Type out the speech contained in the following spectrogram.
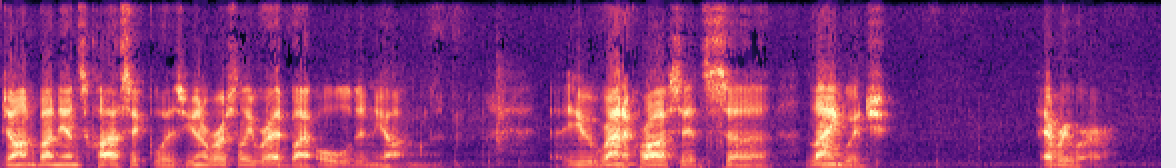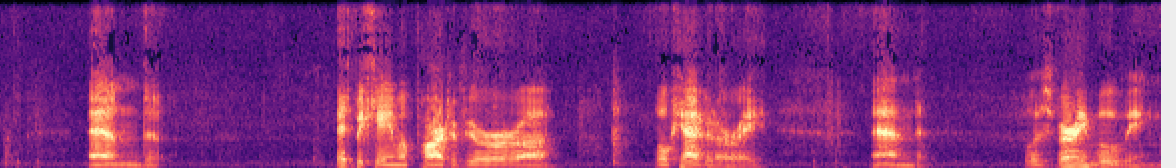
John Bunyan's classic was universally read by old and young. You ran across its uh, language everywhere, and it became a part of your uh, vocabulary and was very moving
